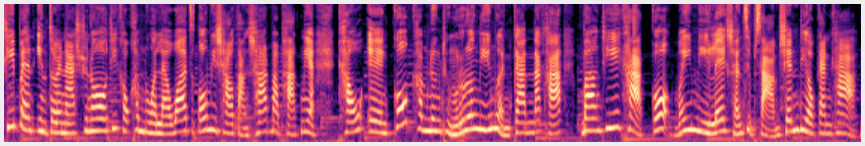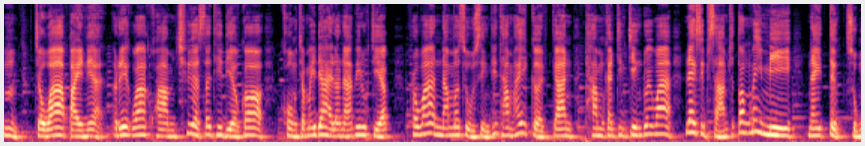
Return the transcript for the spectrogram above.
ที่เป็น international ที่เขาคำนวณแล้วว่าจะต้องมีชาวต่างชาติมาพักเนี่ยเขาเองก็คำนึงถึงเรื่องนี้เหมือนกันนะคะ บางที่ค่ะก็ไม่มีเลขชั้น 13 เช่นเดียวกันค่ะอืมจะว่าไปเนี่ยเรียกว่าความเชื่อซะทีเดียวก็คงจะไม่ได้แล้วนะพี่ลูกเจี๊ยบ เพราะว่านำมาสู่สิ่งที่ทำให้เกิดการทำกันจริง ๆ ด้วยว่าเลข 13 จะต้องไม่มีในตึกสูง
